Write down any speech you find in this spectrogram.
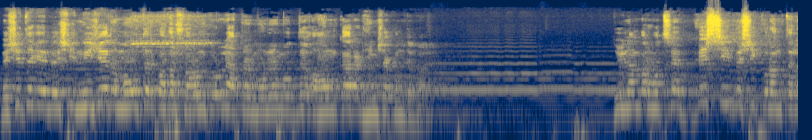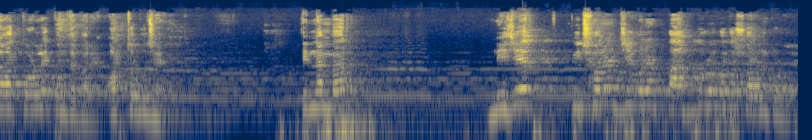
বেশি থেকে বেশি নিজের মৌতের কথা স্মরণ করলে আপনার মনের মধ্যে অহংকার আর হিংসা কমতে পারে। দুই নম্বর হচ্ছে বেশি বেশি কোরআন তেলাওয়াত করলে কমতে পারে, অর্থ বুঝে। তিন নাম্বার, নিজের পিছনের জীবনের পাপগুলোর কথা স্মরণ করবে।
